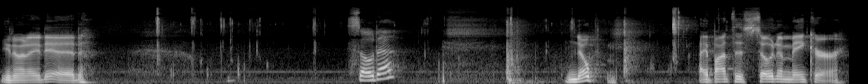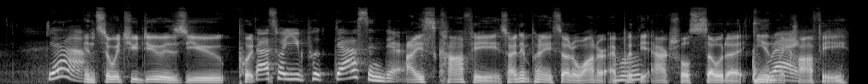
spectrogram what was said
You know what I did? Soda? Nope. I bought this soda maker. Yeah. And so what you do is you put That's why you put gas in there. iced coffee. So I didn't put any soda water. I put uh-huh. the actual soda in Right. the coffee.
